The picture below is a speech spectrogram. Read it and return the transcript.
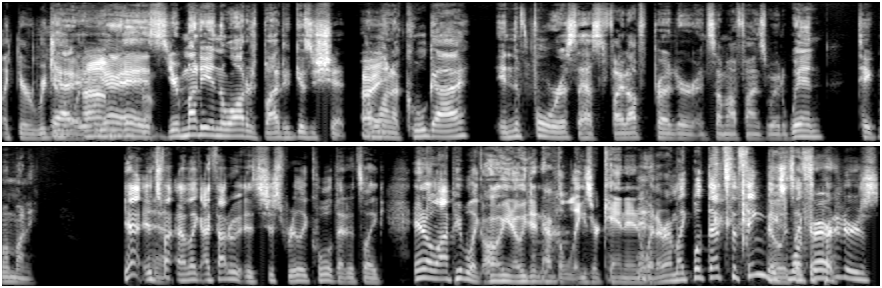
like their original. Yeah, um, yeah, came hey, from. it's, you're muddy in the waters, bud. Who gives a shit? All I right. want a cool guy in the forest that has to fight off a predator and somehow finds a way to win. Take my money. Yeah, it's Yeah. fine. I Like I thought it, it's just really cool that it's like, and a lot of people are like, oh, you know, he didn't have the laser cannon or Yeah. whatever. I'm like, well, that's the thing though. Makes it's like fair. the predators.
